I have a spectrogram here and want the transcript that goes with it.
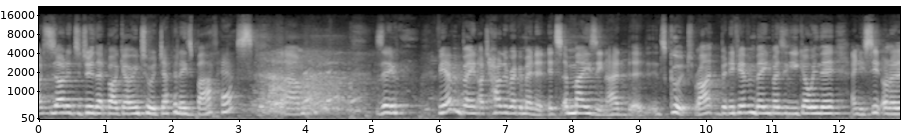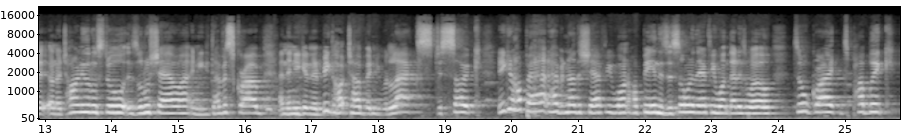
I decided to do that by going to a Japanese bathhouse. Um, if you haven't been, I totally recommend it. It's amazing. Had, uh, it's good, right? But if you haven't been, basically you go in there and you sit on a, on a tiny little stool, there's a little shower, and you have a scrub, and then you get in a big hot tub and you relax, just soak. And you can hop out, have another shower if you want, hop in. There's a sauna there if you want that as well. It's all great. It's public,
